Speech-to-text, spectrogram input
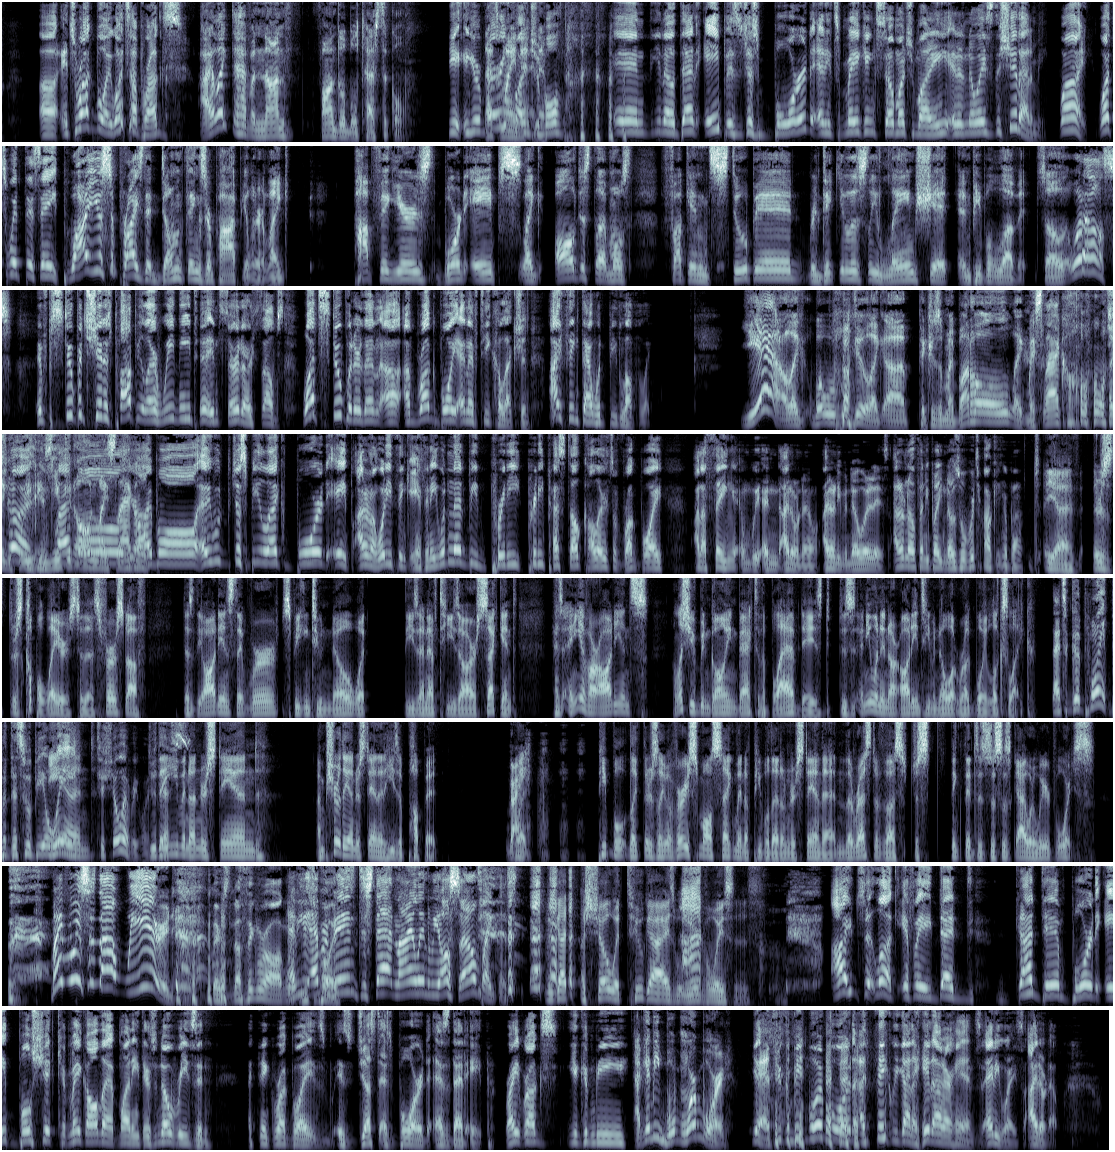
Uh, it's Rug Boy. What's up, Rugs? I like to have a non-fondable testicle. You're That's very fungible. and, you know, that ape is just bored and it's making so much money, it annoys the shit out of me. Why? What's with this ape? Why are you surprised that dumb things are popular? Like pop figures, bored apes, like all just the most fucking stupid, ridiculously lame shit, and people love it. So what else? If stupid shit is popular, we need to insert ourselves. What's stupider than a, a Rug Boy NFT collection? I think that would be lovely. Yeah, like what would we do? Like uh pictures of my butthole, like my slack hole. like Sure, you can you slag can own my slack hole. eyeball. It would just be like bored ape. I don't know. What do you think, Anthony? Wouldn't that be pretty, pretty pastel colors of Rug Boy on a thing? And we, and I don't know. I don't even know what it is. I don't know if anybody knows what we're talking about. Yeah, there's there's a couple layers to this. First off, does the audience that we're speaking to know what these NFTs are? Second, has any of our audience, unless you've been going back to the Blab days, does anyone in our audience even know what Rug Boy looks like? That's a good point, but this would be a way to show everyone. Do they Yes. even understand? I'm sure they understand that he's a puppet. Right. People like there's like a very small segment of people that understand that, and the rest of us just think that it's just this guy with a weird voice. My voice is not weird. There's nothing wrong. Have you his ever voice. been to Staten Island? We all sound like this. We got a show with two guys with weird voices. I j- look if a dead goddamn bored ape bullshit can make all that money. There's no reason. I think Rug Boy is is just as bored as that ape, right? Rugs, you can be. I can be bo- more bored. Yeah, if you can be more bored, I think we got a hit on our hands. Anyways, I don't know.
